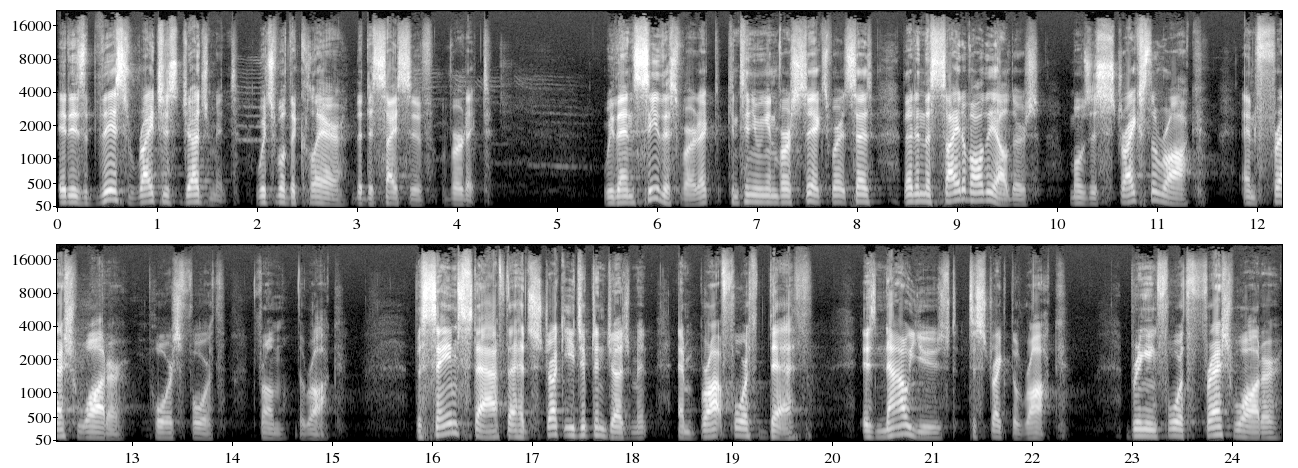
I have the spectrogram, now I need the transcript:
it is this righteous judgment which will declare the decisive verdict. We then see this verdict continuing in verse 6, where it says that in the sight of all the elders, Moses strikes the rock, and fresh water pours forth from the rock. The same staff that had struck Egypt in judgment and brought forth death is now used to strike the rock bringing forth fresh water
